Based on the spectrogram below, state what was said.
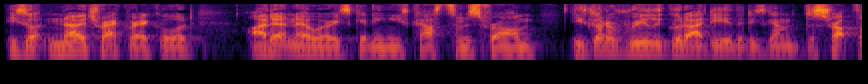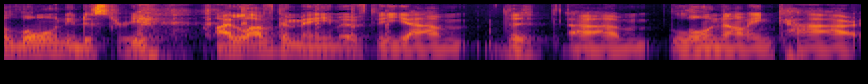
He's got no track record. I don't know where he's getting his customers from. He's got a really good idea that he's going to disrupt the lawn industry. I love the meme of the um, the um, lawn mowing car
